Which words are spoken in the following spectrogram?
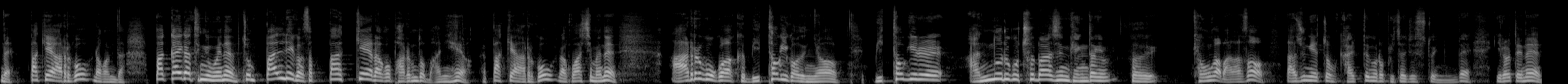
네, 빠케 아르고라고 합니다. 빠까이 같은 경우에는 좀 빨리 읽어서 빠케라고 발음도 많이 해요. 빠케 아르고라고 하시면은 아르고가 그 미터기거든요. 미터기를 안 누르고 출발하시는 굉장히 그 경우가 많아서 나중에 좀 갈등으로 빚어질 수도 있는데 이럴 때는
